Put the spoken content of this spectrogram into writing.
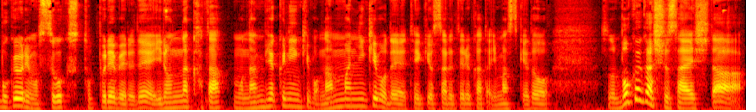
僕よりもすごくトップレベルでいろんな方もう何百人規模何万人規模で提供されてる方いますけどその僕が主催した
